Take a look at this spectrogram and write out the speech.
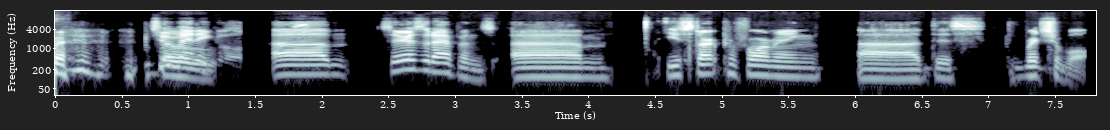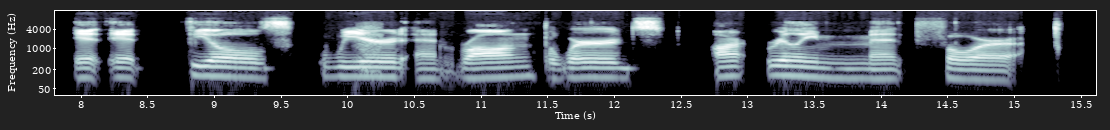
Too So- many goals. Um, so here's what happens. Um, you start performing uh this ritual. It it feels weird and wrong. The words aren't really meant for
